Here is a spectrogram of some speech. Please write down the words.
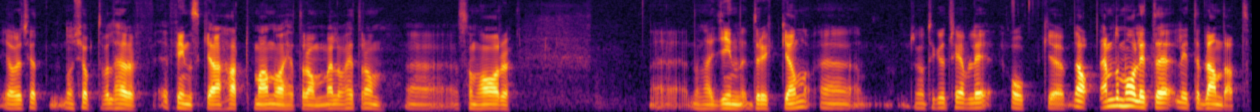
Jag vet, de köpte väl här finska Hartman, vad heter de, eller vad heter de, som har den här gindrycken. Som jag tycker är trevlig och ja, de har lite, lite blandat.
